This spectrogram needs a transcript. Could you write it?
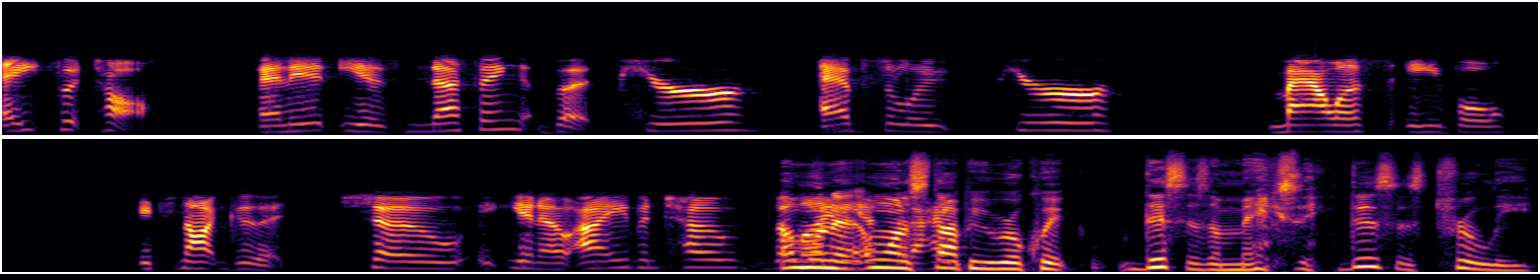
Eight foot tall. And it is nothing but pure, absolute, pure malice, evil, it's not good. So you know, I even told the I want to I want to stop you real quick. This is amazing. This is truly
